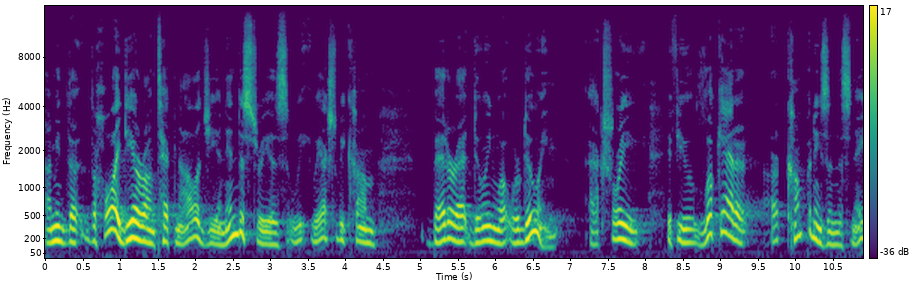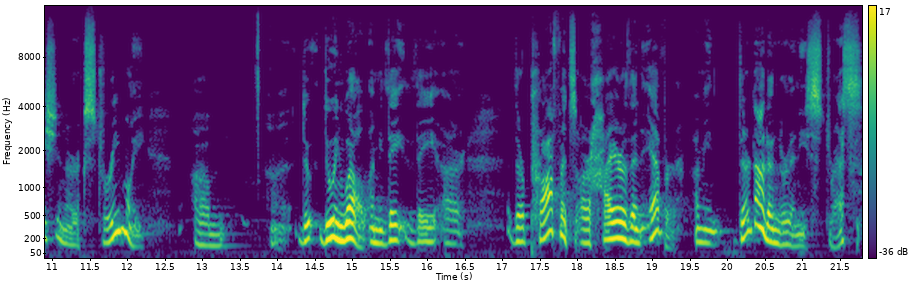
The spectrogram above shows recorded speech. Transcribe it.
I mean, the, the whole idea around technology and industry is we, we actually become better at doing what we're doing. Actually, if you look at it, our companies in this nation are extremely um, uh, do, doing well. I mean, they, they are, their profits are higher than ever. I mean, they're not under any stress,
